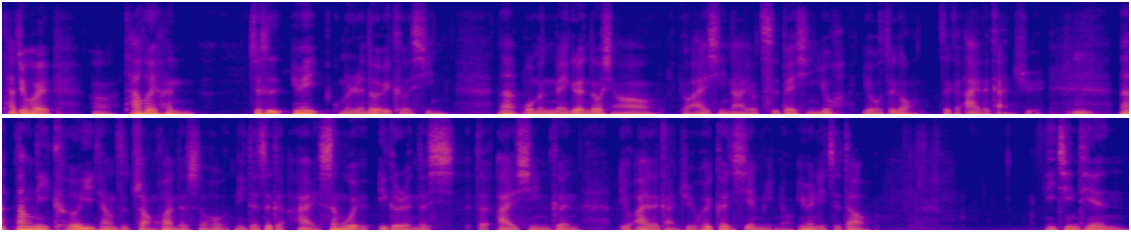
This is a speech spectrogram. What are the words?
他就会，呃，他会很。就是因为我们人都有一颗心，那我们每个人都想要有爱心啊，有慈悲心，有有这种这个爱的感觉。嗯，那当你可以这样子转换的时候，你的这个爱，身为一个人的的爱心跟有爱的感觉会更鲜明哦。因为你知道，你今天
